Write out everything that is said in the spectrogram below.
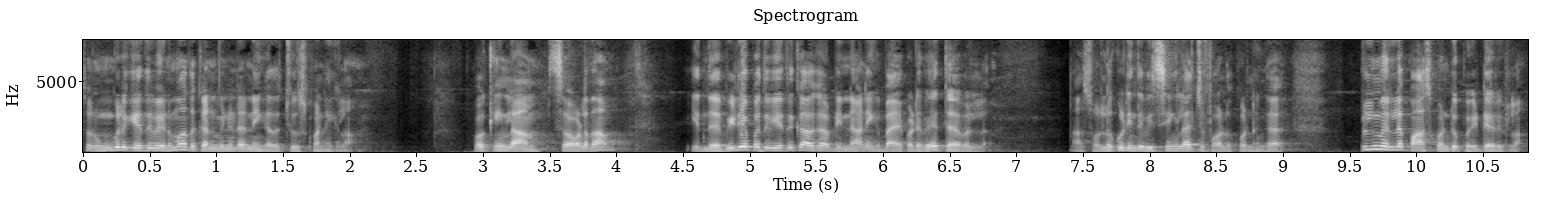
ஸோ உங்களுக்கு எது வேணுமோ அது கன்வீனியண்ட்டாக நீங்கள் அதை சூஸ் பண்ணிக்கலாம். ஓகேங்களா ஸோ அவ்வளோதான் இந்த வீடியோ பதிவு எதுக்காக அப்படின்னா நீங்கள் பயப்படவே தேவையில்லை. நான் சொல்லக்கூடிய இந்த விஷயங்களாச்சும் ஃபாலோ பண்ணுங்கள் ப்ரிலிமினரியில் பாஸ் பண்ணிட்டு போயிட்டே இருக்கலாம்.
